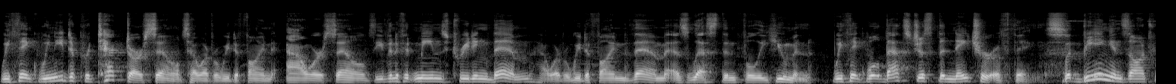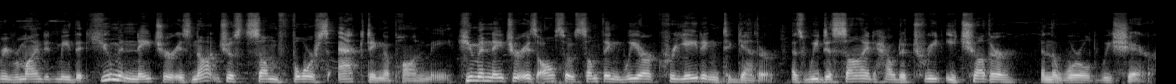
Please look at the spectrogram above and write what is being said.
We think we need to protect ourselves, however we define ourselves, even if it means treating them, however we define them, as less than fully human. We think, well, that's just the nature of things. But being in Zaatari reminded me that human nature is not just some force acting upon me. Human nature is also something we are creating together as we decide how to treat each other and the world we share.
